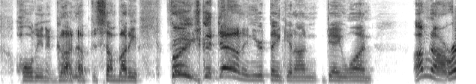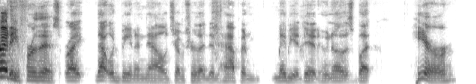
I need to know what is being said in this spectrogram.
holding a gun up to somebody, freeze, get down, and you're thinking on day one, I'm not ready for this, right? That would be an analogy. I'm sure that didn't happen. Maybe it did, who knows? But here,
